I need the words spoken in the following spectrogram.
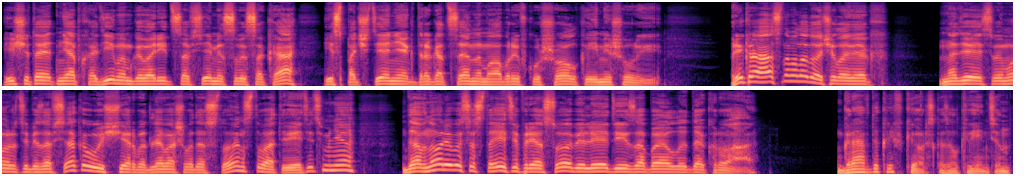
и считает необходимым говорить со всеми свысока из почтения к драгоценному обрывку шелка и мишуры. «Прекрасно, молодой человек. Надеюсь, вы можете безо всякого ущерба для вашего достоинства ответить мне, давно ли вы состоите при особе леди Изабеллы де Круа?» «Граф де Кривкер», — сказал Квентин.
